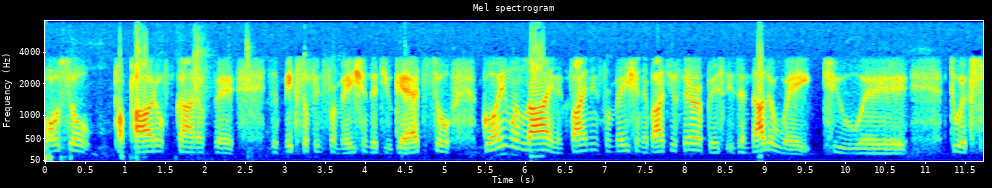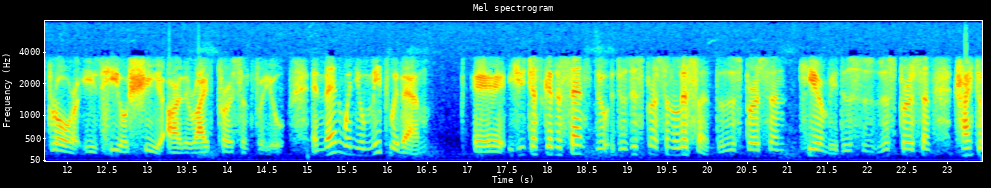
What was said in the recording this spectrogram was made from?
also part of kind of uh, the mix of information that you get. So going online and finding information about your therapist is another way to uh, to explore is he or she are the right person for you. And then when you meet with them, uh, you just get a sense: do, does this person listen? Does this person hear me? Does this person try to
